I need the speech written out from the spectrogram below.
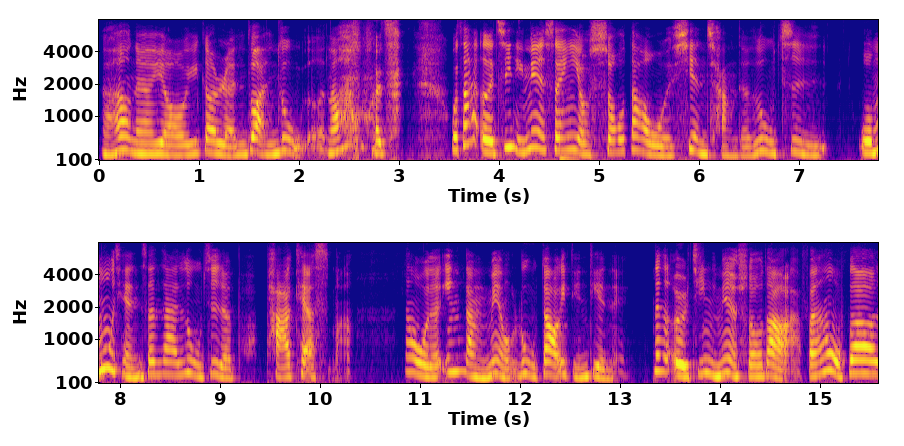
然后呢，有一个人乱录了，然后我在 我在耳机里面声音有收到我现场的录制。我目前正在录制的 podcast 嘛，那我的音档里面有录到一点点呢，那个耳机里面有收到啊。反正我不知道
